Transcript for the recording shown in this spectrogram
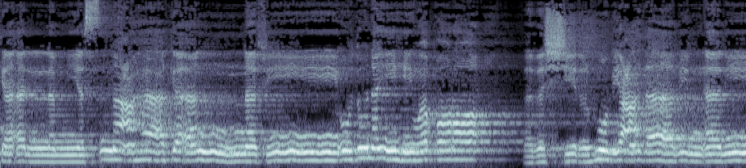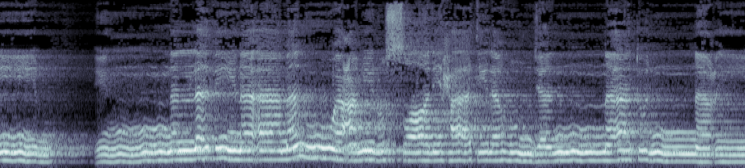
كأن لم يسمعها كأن في أذنيه وقرا. فبشره بعذاب أليم. إن الذين آمنوا وعملوا الصالحات لهم جنات النعيم.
